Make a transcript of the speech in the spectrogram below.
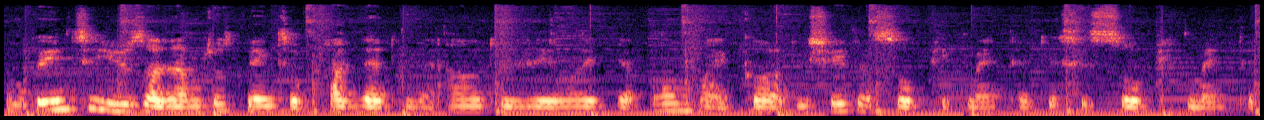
I'm going to use that. I'm just going to pack that in my outer V right there. Oh my god, the shade is so pigmented. This is so pigmented.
